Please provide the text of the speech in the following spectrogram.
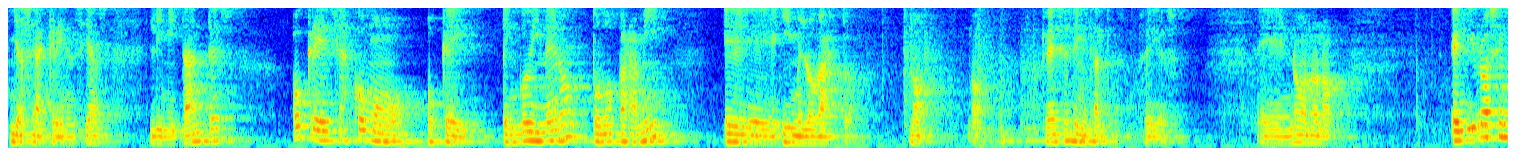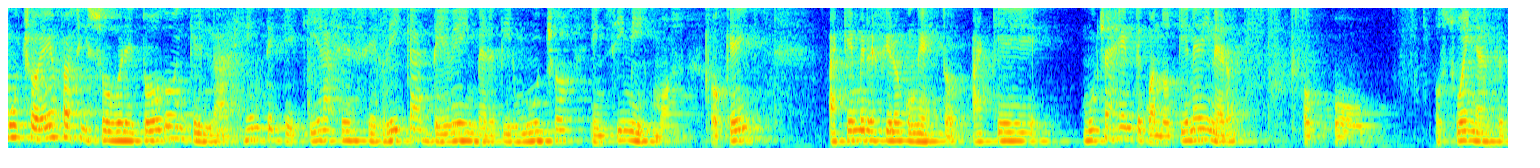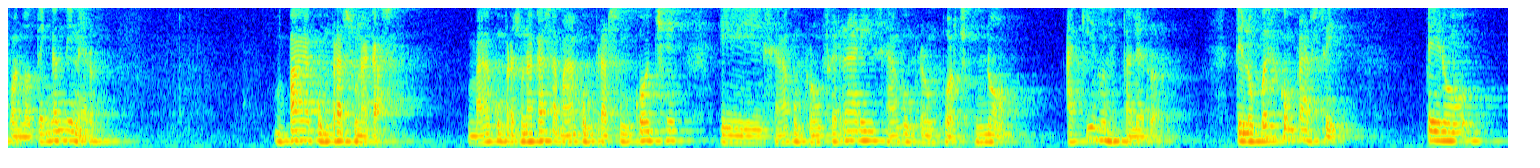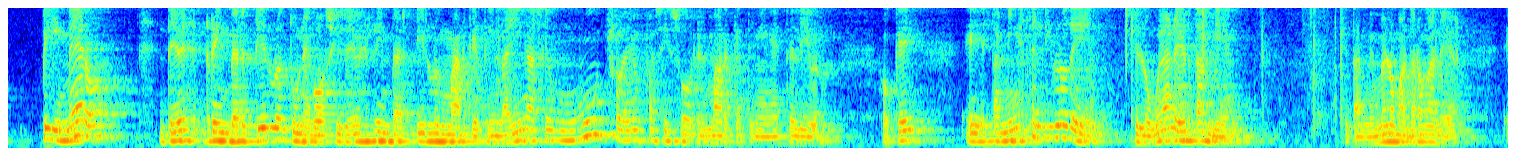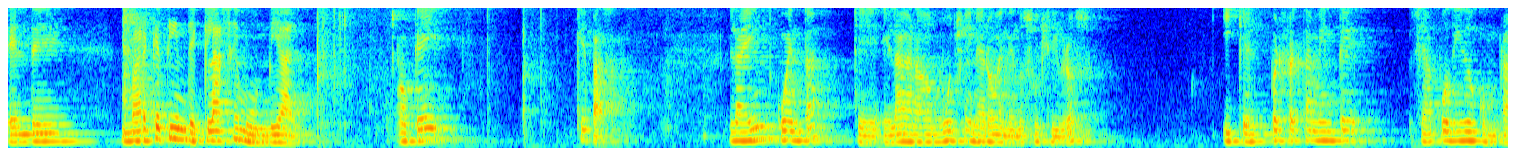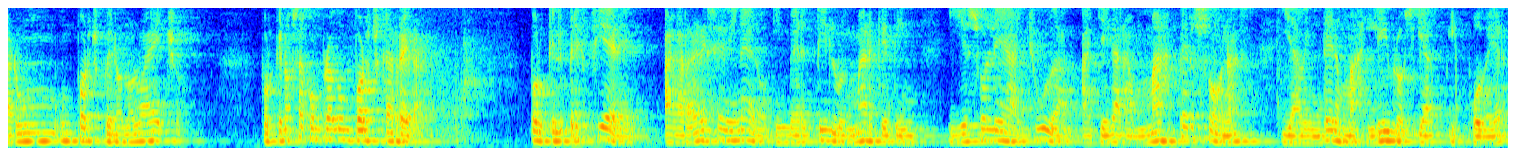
ya sea creencias limitantes o creencias como, ok, tengo dinero, todo para mí eh, y me lo gasto. No, no, creencias limitantes sería eso. Eh, no, no, no. El libro hace mucho énfasis sobre todo en que la gente que quiera hacerse rica debe invertir mucho en sí mismos, ¿ok? ¿A qué me refiero con esto? A que mucha gente cuando tiene dinero o, o, sueñan que cuando tengan dinero van a comprarse una casa. Van a comprarse una casa, van a comprarse un coche, eh, se van a comprar un Ferrari, se van a comprar un Porsche. No, aquí es donde está el error. Te lo puedes comprar, sí, pero primero debes reinvertirlo en tu negocio y debes reinvertirlo en marketing. La IN hace mucho énfasis sobre el marketing en este libro. ¿ok? Eh, también está el libro de, que lo voy a leer también, que también me lo mandaron a leer, el de marketing de clase mundial. ¿Ok? ¿Qué pasa? Lain cuenta que él ha ganado mucho dinero vendiendo sus libros y que él perfectamente se ha podido comprar un, Porsche, pero no lo ha hecho. ¿Por qué no se ha comprado un Porsche Carrera? Porque él prefiere agarrar ese dinero, invertirlo en marketing y eso le ayuda a llegar a más personas y a vender más libros y, a, poder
